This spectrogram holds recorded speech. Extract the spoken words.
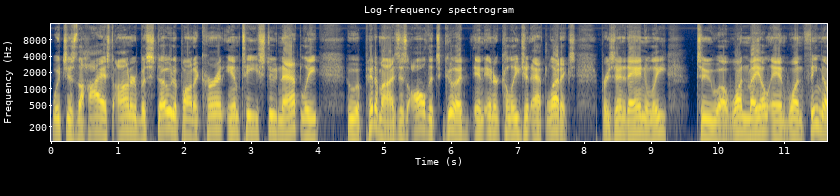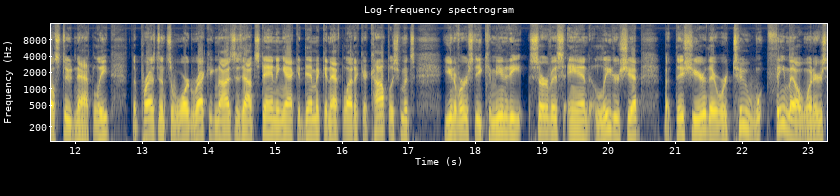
which is the highest honor bestowed upon a current MT student athlete who epitomizes all that's good in intercollegiate athletics. Presented annually, to uh, one male and one female student athlete. The President's Award recognizes outstanding academic and athletic accomplishments, university community service, and leadership. But this year there were two w- female winners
